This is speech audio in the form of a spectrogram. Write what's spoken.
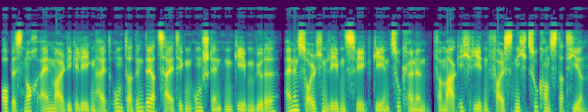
Ob es noch einmal die Gelegenheit unter den derzeitigen Umständen geben würde, einen solchen Lebensweg gehen zu können, vermag ich jedenfalls nicht zu konstatieren.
